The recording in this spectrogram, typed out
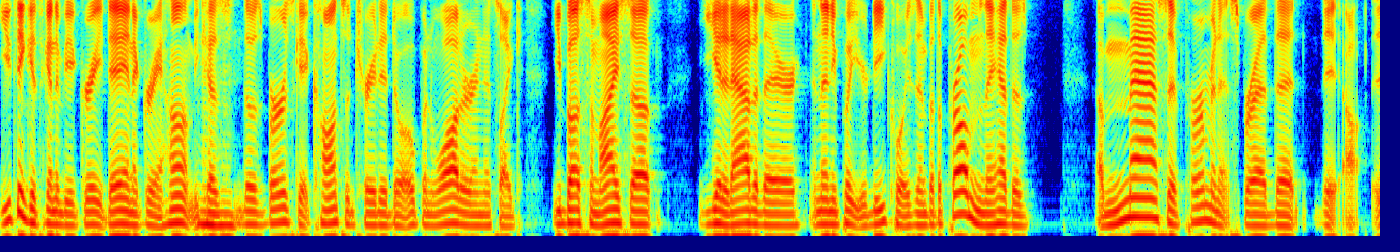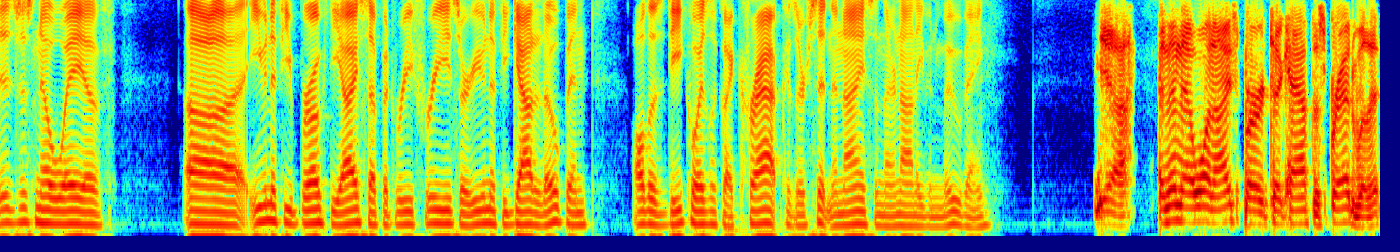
you think it's going to be a great day and a great hunt because those birds get concentrated to open water and it's like you bust some ice up, you get it out of there, and then you put your decoys in. But the problem they had those a massive permanent spread that that uh, just no way of uh even if you broke the ice up at refreeze or even if you got it open, all those decoys look like crap because they're sitting in ice and they're not even moving. Yeah. And then that one iceberg took half the spread with it.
